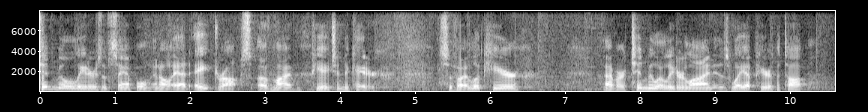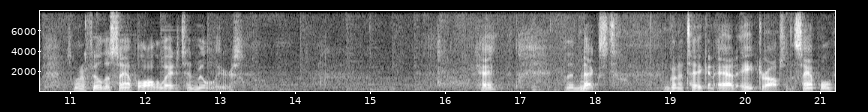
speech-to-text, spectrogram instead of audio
10 milliliters of sample and I'll add 8 drops of my pH indicator. So if I look here, I have our 10 milliliter line is way up here at the top. So I'm going to fill the sample all the way to 10 milliliters. Okay, and then next I'm going to take and add eight drops of the sample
